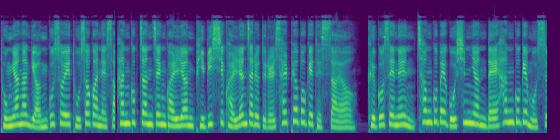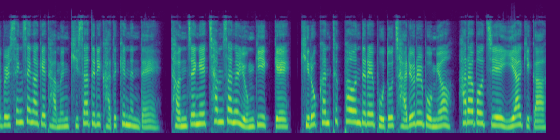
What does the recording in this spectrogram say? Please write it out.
동양학 연구소의 도서관에서 한국전쟁 관련 BBC 관련 자료들을 살펴보게 됐어요. 그곳에는 1950년대 한국의 모습을 생생하게 담은 기사들이 가득했는데 전쟁의 참상을 용기 있게 기록한 특파원들의 보도 자료를 보며 할아버지의 이야기가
